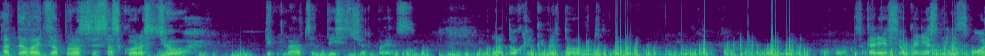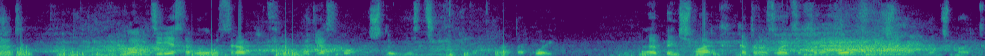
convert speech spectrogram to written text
отдавать запросы со скоростью 15 тысяч RPS на дохленькой виртуалке. Вот. Скорее всего, конечно, не сможет, но интересно было бы сравнить. Вот я вспомнил, что есть такой э, бенчмарк, который называется Framework Benchmark.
